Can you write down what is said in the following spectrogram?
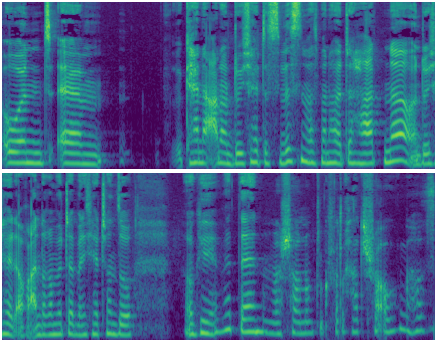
Und ähm, keine Ahnung, durch halt das Wissen, was man heute hat, ne? Und durch halt auch andere Mütter bin ich halt schon so, okay, was denn? Mal schauen, ob du quadratische Augen hast.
